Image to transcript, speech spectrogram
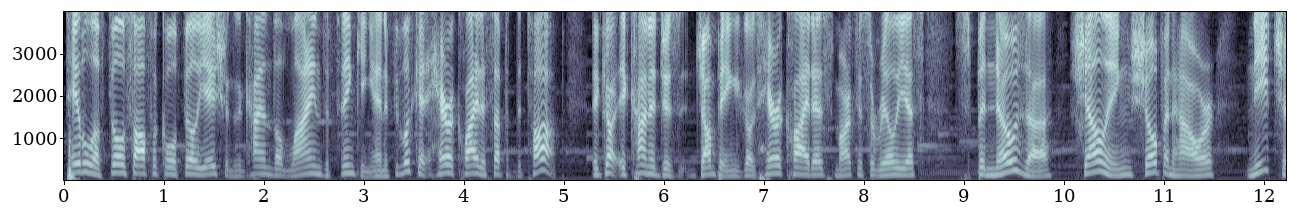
table of philosophical affiliations and kind of the lines of thinking. And if you look at Heraclitus up at the top, it got it kind of just jumping. It goes Heraclitus, Marcus Aurelius, Spinoza, Schelling, Schopenhauer, Nietzsche,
